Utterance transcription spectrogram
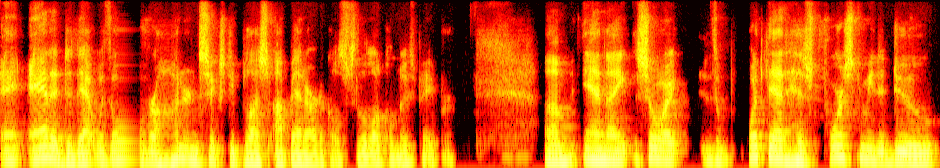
added to that with over 160 plus op-ed articles to the local newspaper. Um, and I, so I, the, what that has forced me to do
